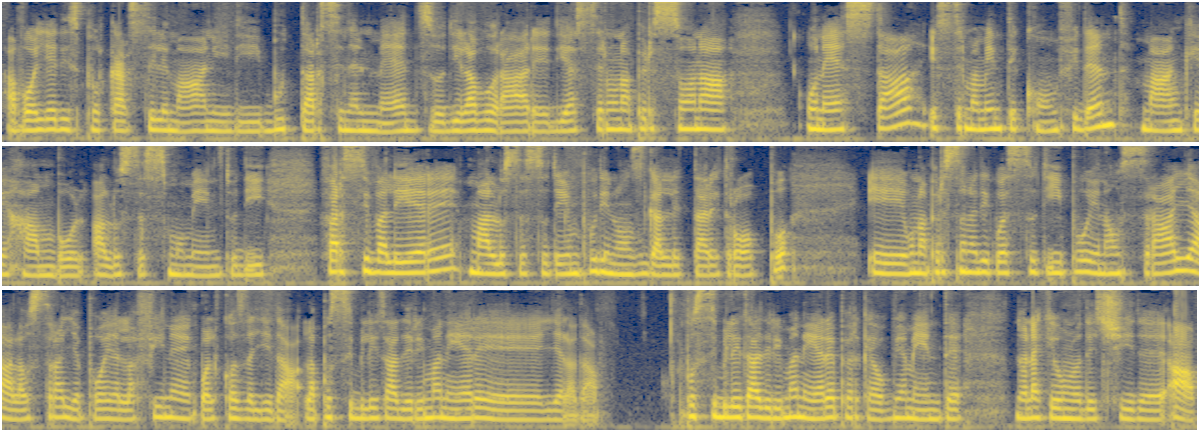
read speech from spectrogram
ha voglia di sporcarsi le mani, di buttarsi nel mezzo, di lavorare, di essere una persona onesta, estremamente confident, ma anche humble allo stesso momento, di farsi valere, ma allo stesso tempo di non sgallettare troppo. E una persona di questo tipo in Australia, l'Australia poi alla fine qualcosa gli dà, la possibilità di rimanere gliela dà. Possibilità di rimanere perché ovviamente non è che uno decide, ah,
